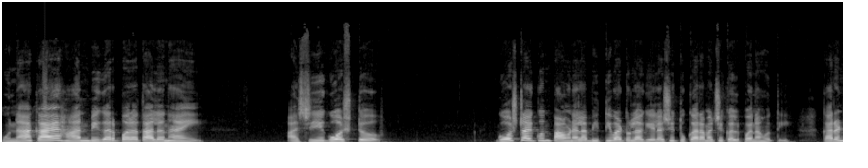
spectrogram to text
पुन्हा काय हान बिगर परत आलं नाही. अशी गोष्ट. गोष्ट ऐकून पाहुण्याला भीती वाटू लागेल अशी तुकारामाची कल्पना होती. कारण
